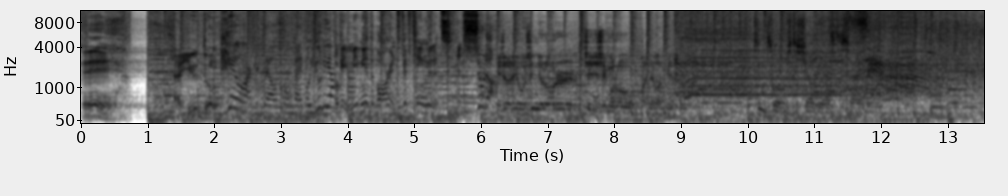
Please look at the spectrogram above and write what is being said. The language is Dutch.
Hey, how you doing? Heel hartelijk welkom bij Julia. Okay, meet me at the bar in 15 minutes and suit up. 이 자리에 오신 여러분을 진심으로 환영합니다. Listen to what Mr. Shelby has to say.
